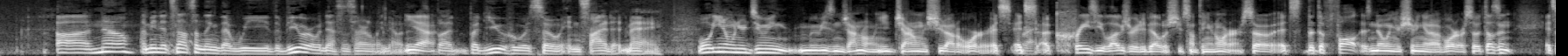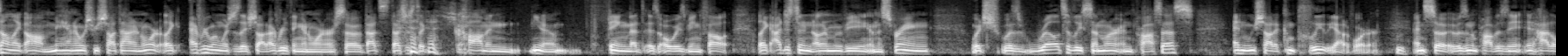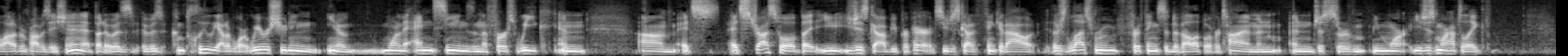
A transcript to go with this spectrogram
Uh no I mean, it's not something that we, the viewer, would necessarily notice. Yeah. But but you, who is so inside it, may. Well, you know, when you're doing movies in general, you generally shoot out of order. It's it's Right. a crazy luxury to be able to shoot something in order. So it's the default is knowing you're shooting it out of order. So it doesn't. It's not like oh man, I wish we shot that in order. Like everyone wishes they shot everything in order. So that's that's just a common you know thing that is always being felt. Like I just did another movie in the spring, which was relatively similar in process. And we shot it completely out of order, and so it was an improvisation. It had a lot of improvisation in it, but it was it was completely out of order. We were shooting, you know, one of the end scenes in the first week, and um, it's it's stressful, but you, you just gotta be prepared. So you just gotta think it out. There's less room for things to develop over time, and and just sort of you more you just more have to like,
